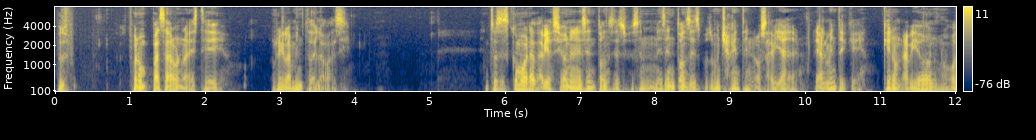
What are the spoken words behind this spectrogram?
pues fueron, pasaron a este reglamento de la base. Entonces, ¿cómo era la aviación en ese entonces? Pues en ese entonces, pues mucha gente no sabía realmente que, era un avión o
